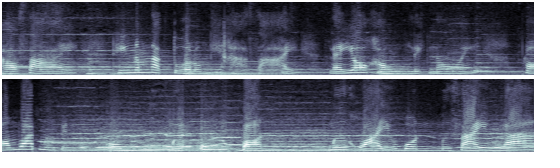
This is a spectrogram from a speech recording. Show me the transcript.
ท้าซ้าย ทิ้งน้ำหนักตัวลงที่ขาซ้าย และย่อเข่าลงเล็กน้อย พร้อมวาดมือเป็นวงกลม เหมือนอุ้มลูกบอล มือขวาอยู่บน มือซ้ายอยู่ล่าง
